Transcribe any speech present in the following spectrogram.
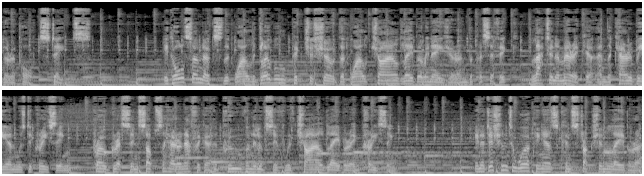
the report states. It also notes that while the global picture showed that while child labor in Asia and the Pacific, Latin America and the Caribbean was decreasing, progress in sub-Saharan Africa had proven elusive with child labor increasing. In addition to working as construction laborer,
